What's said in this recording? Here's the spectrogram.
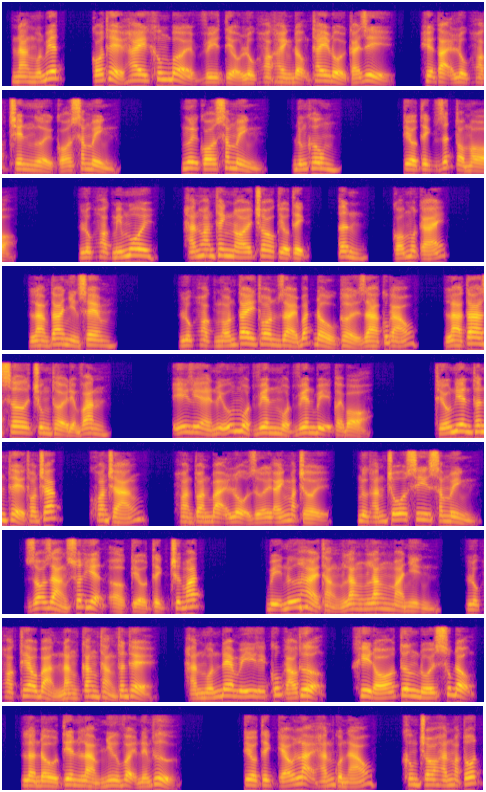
Nàng muốn biết, có thể hay không bởi vì tiểu lục hoặc hành động thay đổi cái gì, hiện tại lục hoặc trên người có xăm mình. Ngươi có xăm mình, đúng không? Tiểu tịch rất tò mò. Lục hoặc mí môi, hắn hoan thanh nói cho tiểu tịch, ân, có một cái. Làm ta nhìn xem. Lục hoặc ngón tay thon dài bắt đầu cởi ra cúc áo, là ta sơ trung thời điểm văn. Ý ghi nữ một viên một viên bị cởi bỏ. Thiếu niên thân thể thon chắc, khoan tráng, hoàn toàn bại lộ dưới ánh mặt trời, ngực hắn chỗ si xăm mình, rõ ràng xuất hiện ở kiểu tịch trước mắt. Bị nữ hải thẳng lăng lăng mà nhìn, lục hoặc theo bản năng căng thẳng thân thể, hắn muốn đem ý cúc áo thượng, khi đó tương đối xúc động, lần đầu tiên làm như vậy nếm thử. Tiểu tịch kéo lại hắn quần áo, không cho hắn mặc tốt.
